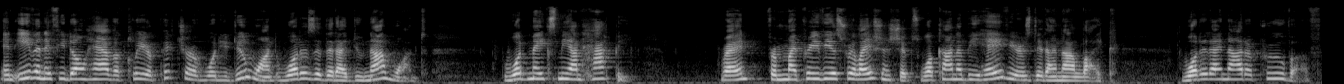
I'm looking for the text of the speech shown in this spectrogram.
And even if you don't have a clear picture of what you do want, what is it that I do not want? What makes me unhappy? Right? From my previous relationships, what kind of behaviors did I not like? What did I not approve of?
